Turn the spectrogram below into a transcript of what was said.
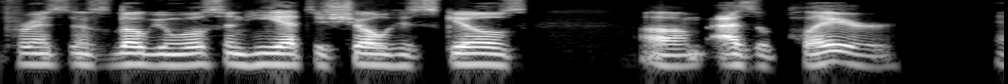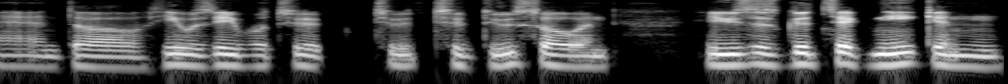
for instance Logan Wilson he had to show his skills um, as a player and uh, he was able to to to do so and he uses good technique and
